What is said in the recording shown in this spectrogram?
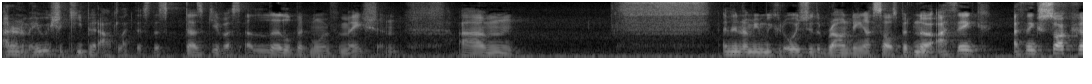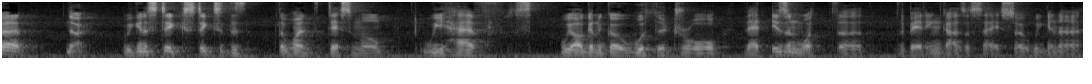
I don't know, maybe we should keep it out like this. This does give us a little bit more information. Um, and then, I mean, we could always do the rounding ourselves, but no, I think, I think soccer, no, we're going to stick, stick to the, the one decimal. We have, we are going to go with the draw. That isn't what the, the betting guys are saying, so we're going to,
